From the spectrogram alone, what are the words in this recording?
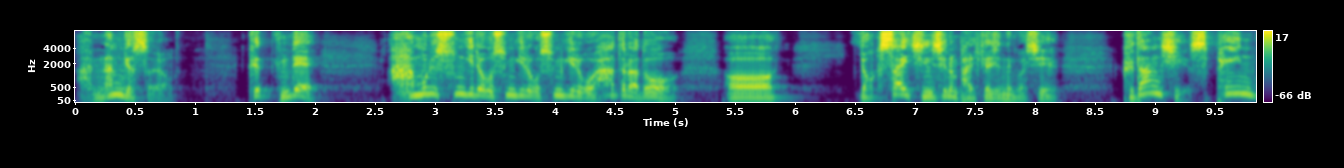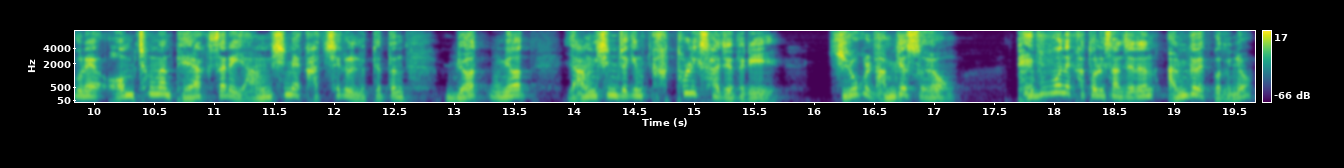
안 남겼어요. 그 근데 아무리 숨기려고 숨기려고 숨기려고 하더라도 어 역사의 진실은 밝혀지는 것이 그 당시 스페인군의 엄청난 대학살의 양심의 가책을 느꼈던 몇몇 양심적인 카톨릭 사제들이 기록을 남겼어요. 대부분의 카톨릭 사제들은 안 그랬거든요.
